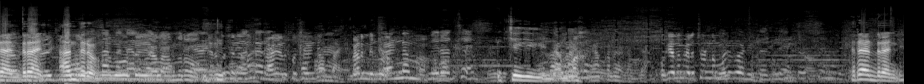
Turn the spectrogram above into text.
రండి రండి అందరూ. రండి రండి.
